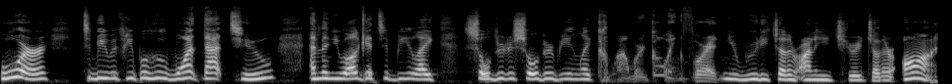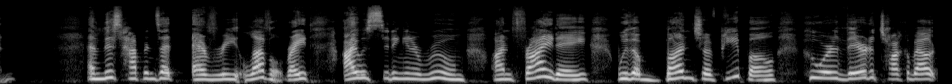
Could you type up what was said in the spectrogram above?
or to be with people who want that too. And then you all get to be like shoulder to shoulder, being like, come on, we're going for it. And you root each other on and you cheer each other on. And this happens at every level, right? I was sitting in a room on Friday with a bunch of people who are there to talk about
